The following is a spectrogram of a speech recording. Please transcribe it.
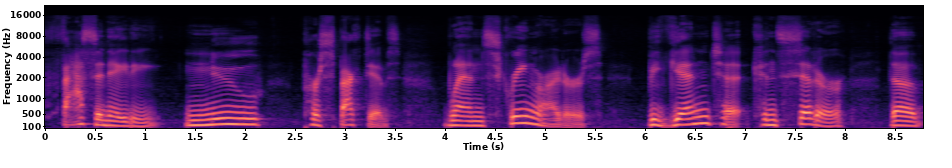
fascinating new perspectives when screenwriters begin to consider the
